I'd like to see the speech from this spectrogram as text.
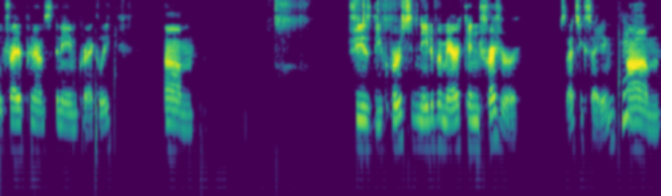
we'll try to pronounce the name correctly. Um, she is the first Native American treasurer, so that's exciting. Hmm. Um,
